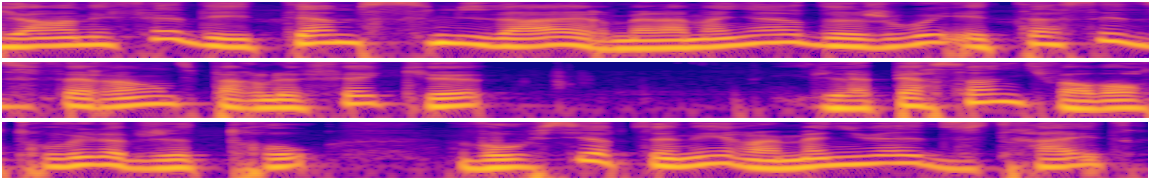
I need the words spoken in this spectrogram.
y a en effet des thèmes similaires, mais la manière de jouer est assez différente par le fait que la personne qui va avoir trouvé l'objet de trop va aussi obtenir un manuel du traître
